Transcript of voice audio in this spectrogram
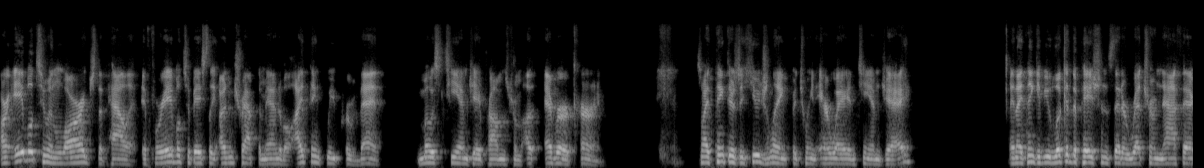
are able to enlarge the palate, if we're able to basically untrap the mandible, I think we prevent most TMJ problems from ever occurring. So I think there's a huge link between airway and TMJ. And I think if you look at the patients that are retrognathic,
